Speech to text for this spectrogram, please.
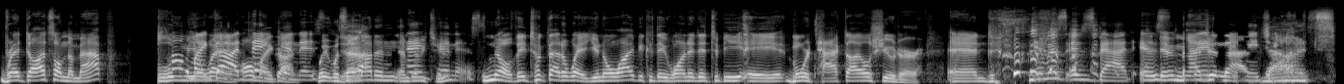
Red dots on the map blew Oh me my away. god! oh thank my god! goodness. Wait, was Yeah. that not in MW2? goodness. No, they took that away. You know why? Because they wanted it to be a more tactile shooter. And It was it was bad. It was Imagine they- they that. made me jealous.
